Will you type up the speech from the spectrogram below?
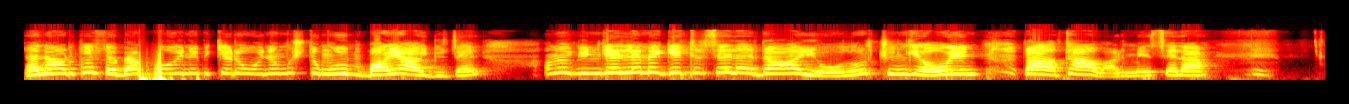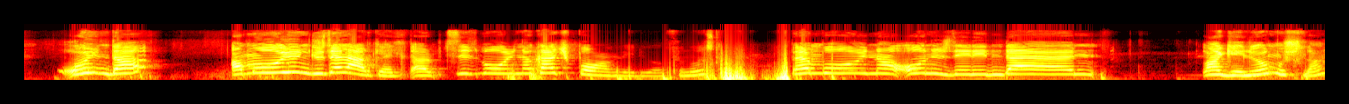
Yani arkadaşlar ben bu oyunu bir kere oynamıştım. Oyun bayağı güzel. Ama güncelleme getirseler daha iyi olur. Çünkü oyun daha hata var. Mesela oyunda ama oyun güzel arkadaşlar. Siz bu oyuna kaç puan veriyorsunuz? Ben bu oyuna 10 üzerinden... Lan geliyormuş lan.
